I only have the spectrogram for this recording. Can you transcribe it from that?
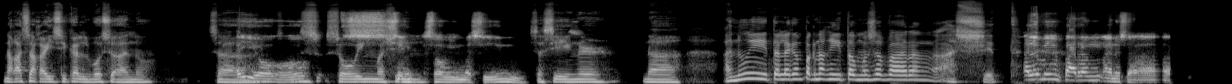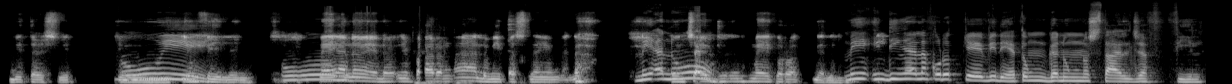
nakasakay si Kalbo sa ano, sa Ay, oo. sewing machine, Sing- Sewing machine. sa singer na ano eh, talagang pag nakita mo sa parang, ah shit. Alam mo yung parang ano sa bittersweet. Yung, eh. yung feeling. Oo, May ano eh, no, yung parang ah, lumipas na yung ano, may ano, yung child, may kurot, ganun. may hindi nga lang kurot Kevin eh, itong ganong nostalgia feel.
